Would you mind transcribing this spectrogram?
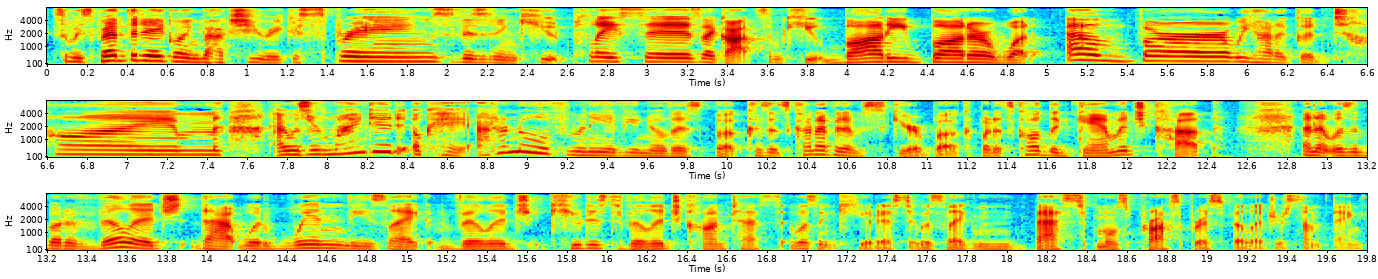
So we spent the day going back to Eureka Springs, visiting cute places. I got some cute body butter, whatever. We had a good time. I was reminded, okay, I don't know if many of you know this book because it's kind of an obscure book, but it's called The Gammage Cup. And it was about a village that would win these like village, cutest village contests. It wasn't cutest, it was like best, most prosperous village or something.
